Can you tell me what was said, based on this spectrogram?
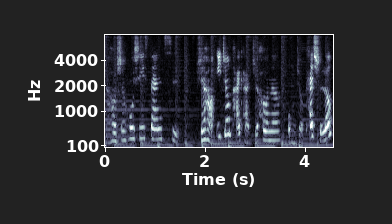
然后深呼吸三次，选好一张牌卡之后呢，我们就开始喽。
